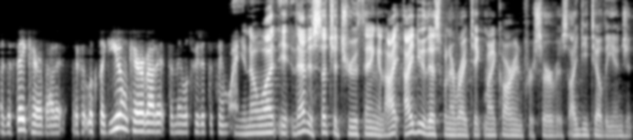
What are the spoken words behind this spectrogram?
as if they care about it. But if it looks like you don't care about it, then they will treat it the same way. You know what? It, that is such a true thing. And I, I do this whenever I take my car in for service. I detail the engine.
